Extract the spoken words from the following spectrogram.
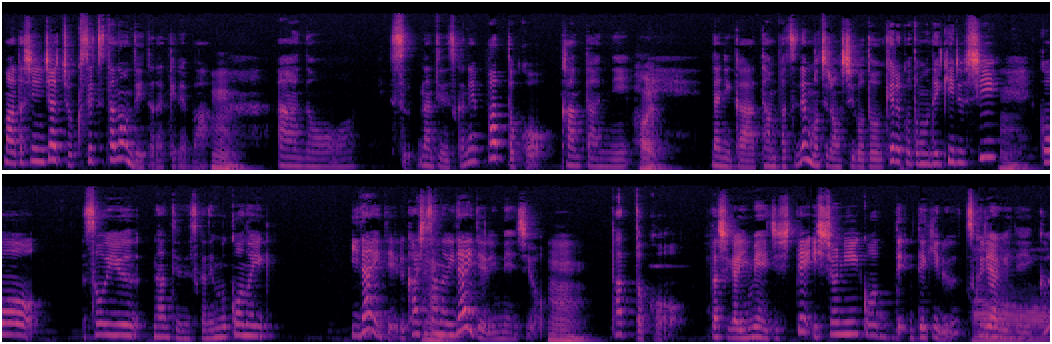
まあ私にじゃあ直接頼んでいただければ、うん。あの、すなんていうんですかね、パッとこう、簡単にはい。何か単発でもちろん仕事を受けることもできるし、うん。こう、そういう、なんていうんですかね、向こうのい抱いている、会社さんの抱いているイメージを、うん。パッとこう、私がイメージして、一緒にこうで、できる作り上げていく。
